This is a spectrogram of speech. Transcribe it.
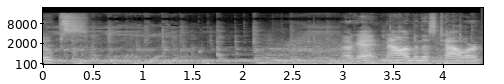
Oops. Okay, now I'm in this tower.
